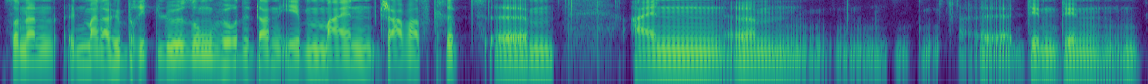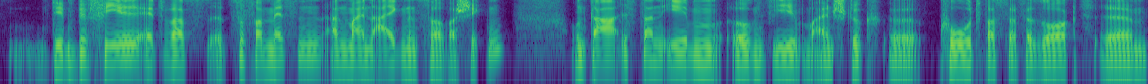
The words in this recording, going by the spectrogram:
sondern in meiner Hybridlösung würde dann eben mein JavaScript ähm, ein, ähm, äh, den, den, den Befehl, etwas äh, zu vermessen, an meinen eigenen Server schicken. Und da ist dann eben irgendwie ein Stück äh, Code, was dafür sorgt, ähm,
